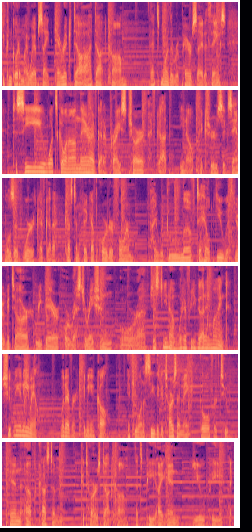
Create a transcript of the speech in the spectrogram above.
You can go to my website, ericdaw.com. That's more the repair side of things. To see what's going on there, I've got a price chart. I've got, you know, pictures, examples of work. I've got a custom pickup order form. I would love to help you with your guitar repair or restoration or uh, just, you know, whatever you got in mind. Shoot me an email. Whatever. Give me a call. If you want to see the guitars I make, go over to pinupcustomguitars.com. That's P I N U P, like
